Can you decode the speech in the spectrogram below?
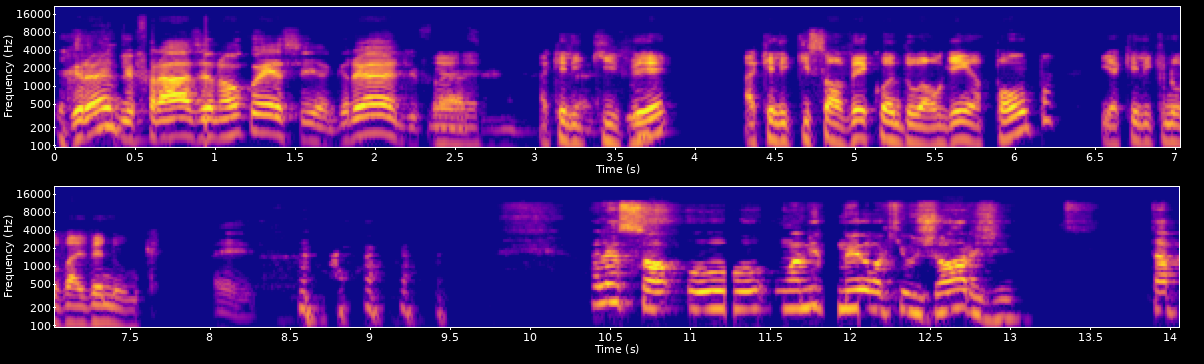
Grande frase, eu não conhecia. Grande é, frase. É, aquele que vê, aquele que só vê quando alguém aponta e aquele que não vai ver nunca. É isso. Olha só, o, um amigo meu aqui, o Jorge, Tá,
